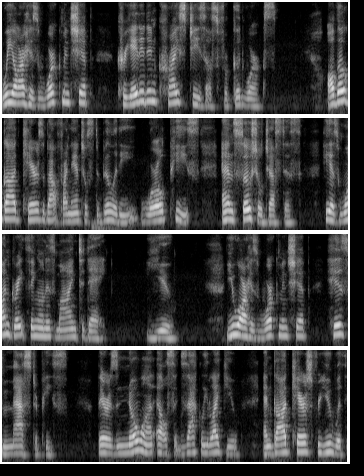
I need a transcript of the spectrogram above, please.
We are his workmanship, created in Christ Jesus for good works Although God cares about financial stability, world peace, and social justice, He has one great thing on His mind today you. You are His workmanship, His masterpiece. There is no one else exactly like you, and God cares for you with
